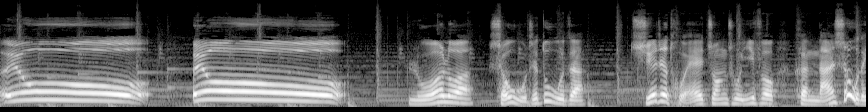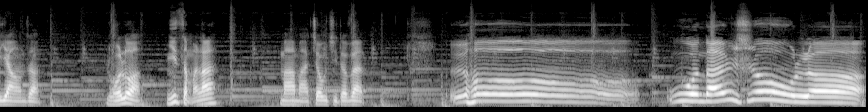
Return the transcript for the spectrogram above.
哎呦，哎呦！罗罗手捂着肚子，瘸着腿，装出一副很难受的样子。罗罗，你怎么了？妈妈焦急地问。哦，我难受了。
